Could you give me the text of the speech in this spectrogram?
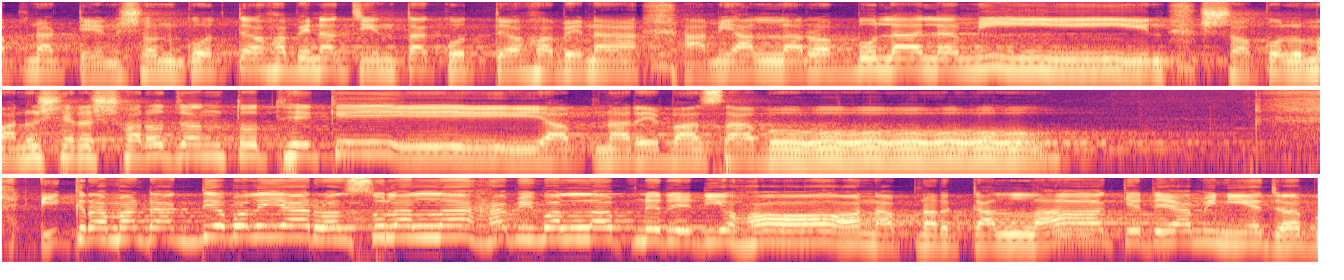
আপনার টেনশন করতে হবে না, চিন্তা করতে হবে না। আমি আল্লাহ রব্বুল আলমিন সকল মানুষের ষড়যন্ত্র থেকে আপনারে বাঁচাবো। ইকরামা ডাক দিয়ে বলে, ইয়া রসুল আল্লাহ হাবিব আল্লাহ আপনি রেডি হন, আপনার কাল্লা কেটে আমি নিয়ে যাব।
